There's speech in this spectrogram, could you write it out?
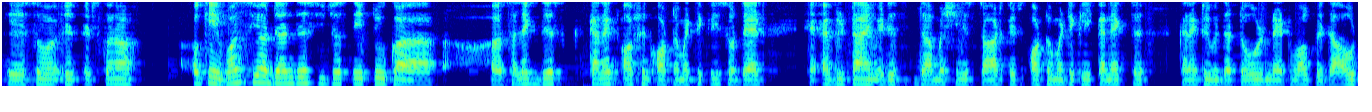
Okay so it, it's gonna okay once you are done this you just need to uh, uh, select this connect option automatically so that every time it is the machine starts it's automatically connected connected with the Tor network without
